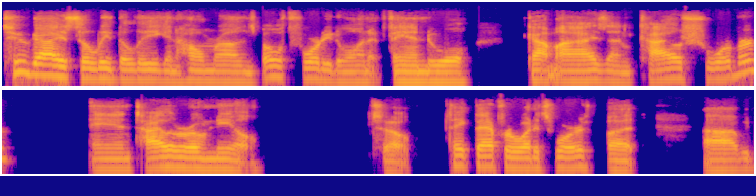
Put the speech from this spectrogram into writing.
two guys to lead the league in home runs, both 40 to 1 at FanDuel. Got my eyes on Kyle Schwarber and Tyler O'Neill. So take that for what it's worth. But uh, we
